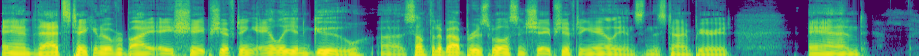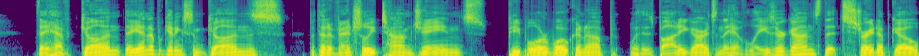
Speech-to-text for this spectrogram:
and that's taken over by a shape-shifting alien goo. Uh, something about Bruce Willis and shape-shifting aliens in this time period, and they have gun. They end up getting some guns, but then eventually Tom Jane's people are woken up with his bodyguards and they have laser guns that straight up go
